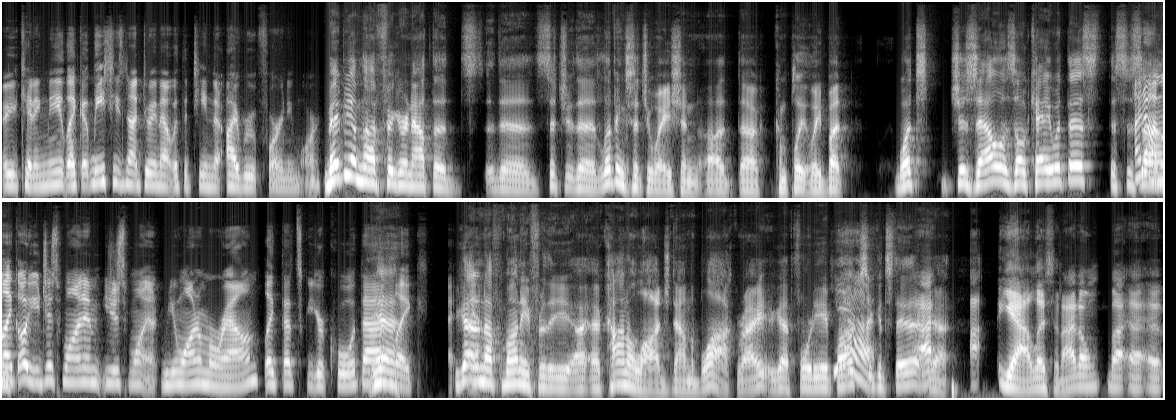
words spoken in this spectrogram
are you kidding me? Like at least he's not doing that with the team that I root for anymore. Maybe I'm not figuring out the the situ the living situation uh, uh, completely, but what's Gisele is okay with this? This is I know. I'm um, like, oh, you just want him. You just want you want him around. Like that's you're cool with that. Yeah. Like you got yeah. enough money for the uh, Econo Lodge down the block, right? You got 48 bucks. You could stay there. I- yeah, I, yeah, listen, I don't. Uh, uh,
